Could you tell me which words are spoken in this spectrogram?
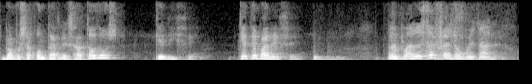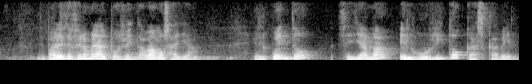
vamos a contarles a todos qué dice. ¿Qué te parece? Me parece fenomenal. ¿Te parece fenomenal? Pues venga, vamos allá. El cuento se llama El burrito cascabel.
